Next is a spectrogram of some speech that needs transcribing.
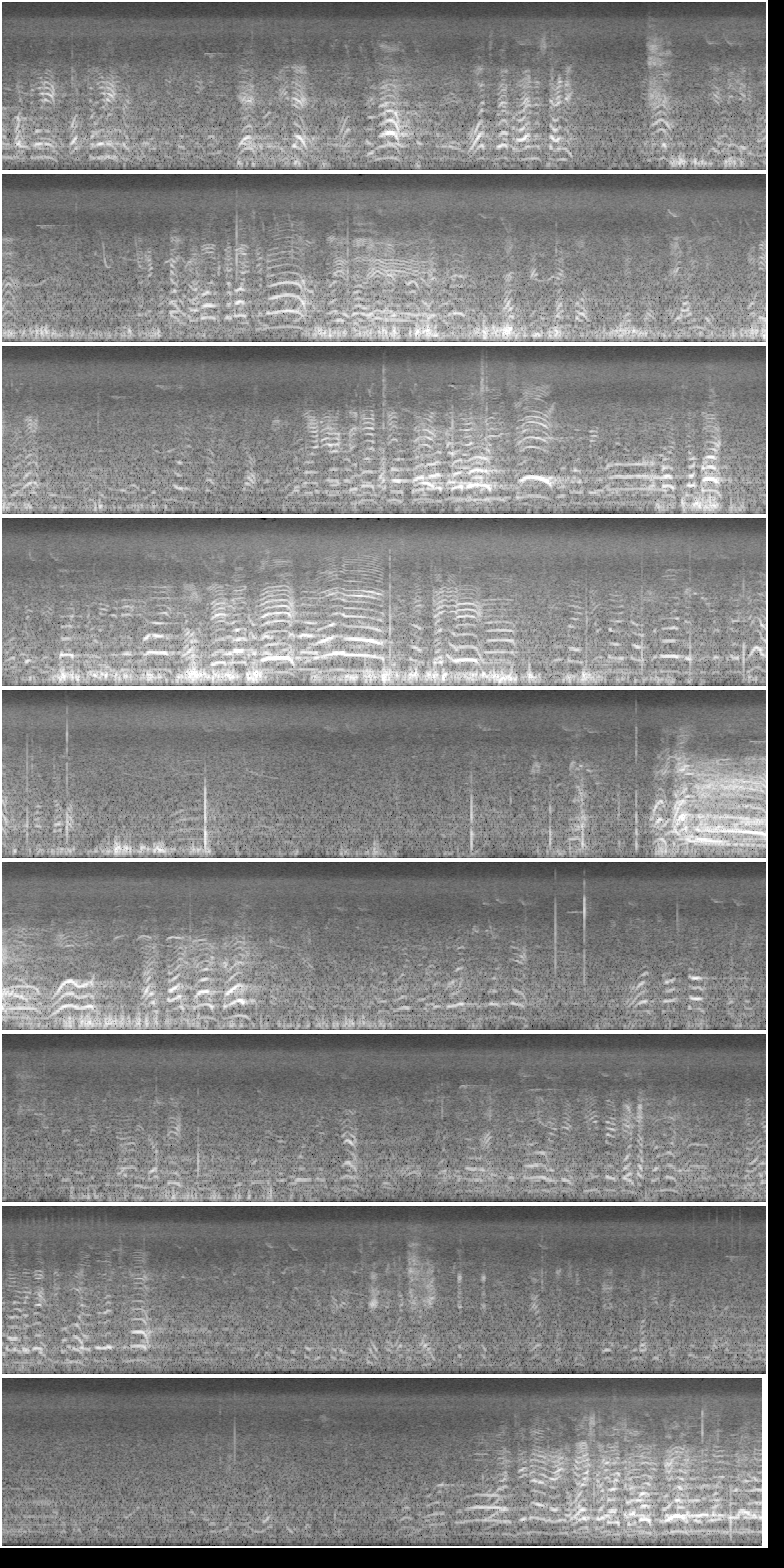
Work with him, work with him. Yes, be that. Sina, watch where Brian is standing. Come on, come on, Sina. Hey, hey, hey. That's one ball. Get that. Standing. Sami, come on. Come on, come on, Chinsay. Şabaş şabaş. Lovely lovely. Shabbat, Shabbat, boy!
